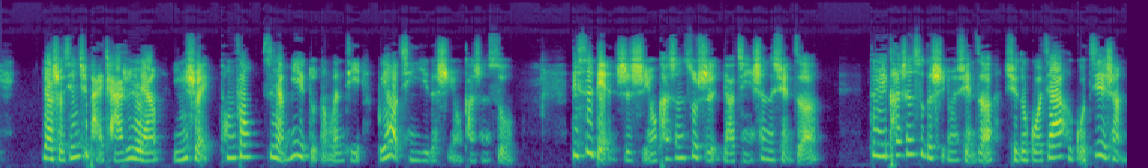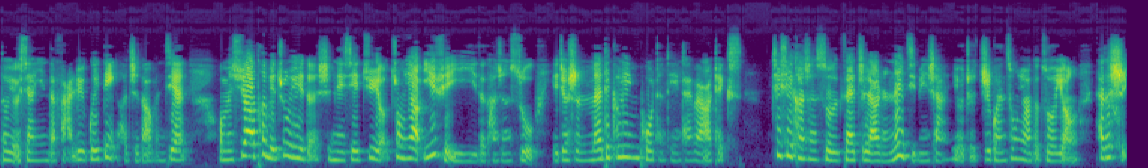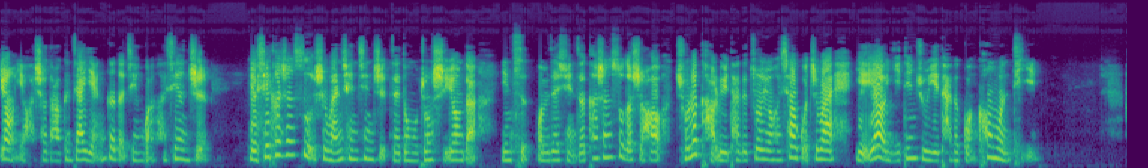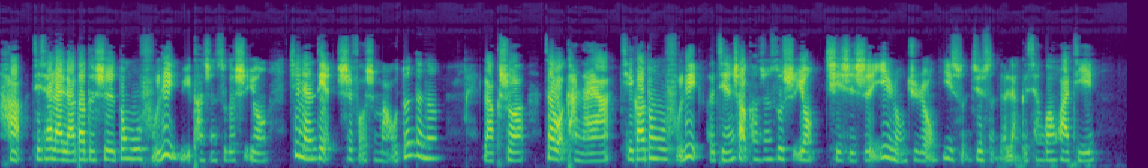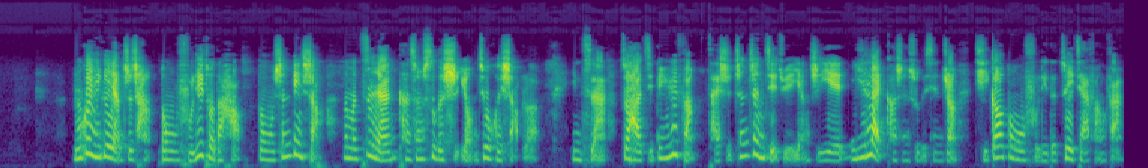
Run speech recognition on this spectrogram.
要首先去排查日粮、饮水、通风、饲养密度等问题，不要轻易的使用抗生素。第四点是使用抗生素时要谨慎的选择。对于抗生素的使用选择，许多国家和国际上都有相应的法律规定和指导文件。我们需要特别注意的是那些具有重要医学意义的抗生素，也就是 medically important antibiotics。这些抗生素在治疗人类疾病上有着至关重要的作用，它的使用也会受到更加严格的监管和限制。有些抗生素是完全禁止在动物中使用的，因此我们在选择抗生素的时候，除了考虑它的作用和效果之外，也要一定注意它的管控问题。好，接下来聊到的是动物福利与抗生素的使用，这两点是否是矛盾的呢？Lock 说，在我看来啊，提高动物福利和减少抗生素使用其实是一荣俱荣、一损俱损的两个相关话题。如果一个养殖场动物福利做得好，动物生病少，那么自然抗生素的使用就会少了。因此啊，做好疾病预防才是真正解决养殖业依赖抗生素的现状、提高动物福利的最佳方法。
